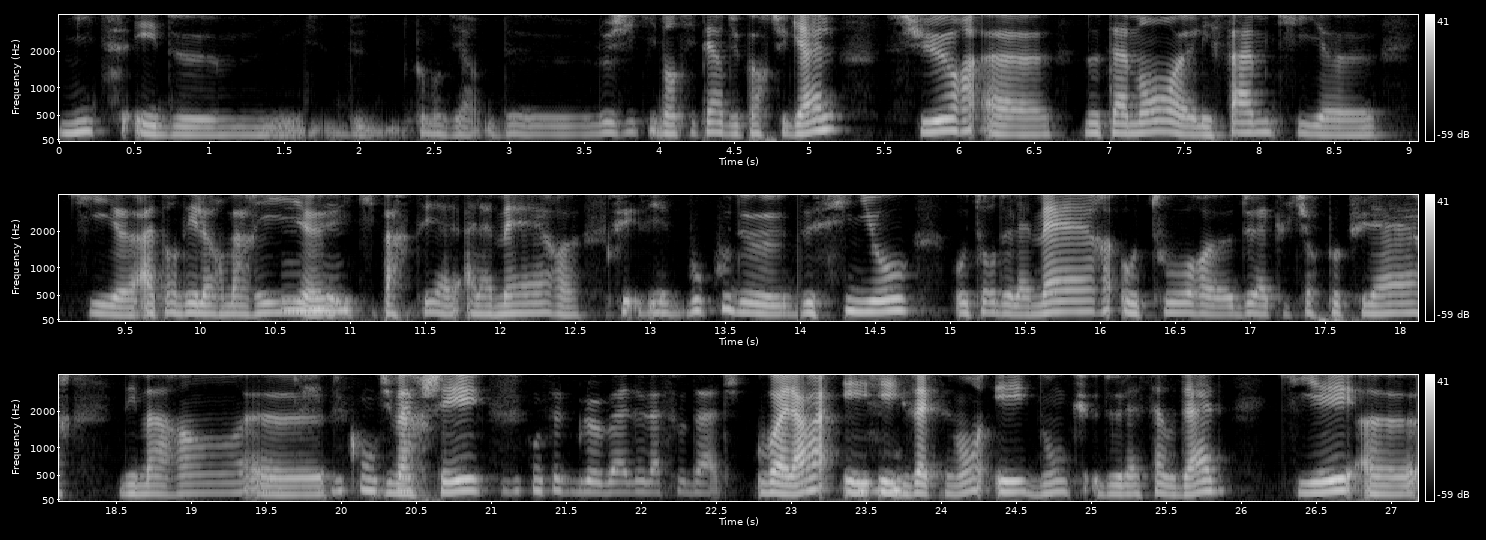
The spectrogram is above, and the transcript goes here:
mythes et de, de comment dire de logique identitaire du Portugal sur euh, notamment euh, les femmes qui euh, qui euh, attendaient leur mari euh, Mhm. et qui partaient à, à la mer. Il y a beaucoup de, de signaux autour de la mer, autour euh, de la culture populaire, des marins, euh, du concept, du marché, du concept global de la saudade. voilà, et Mhm. exactement, et donc de la saudade, qui est euh,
